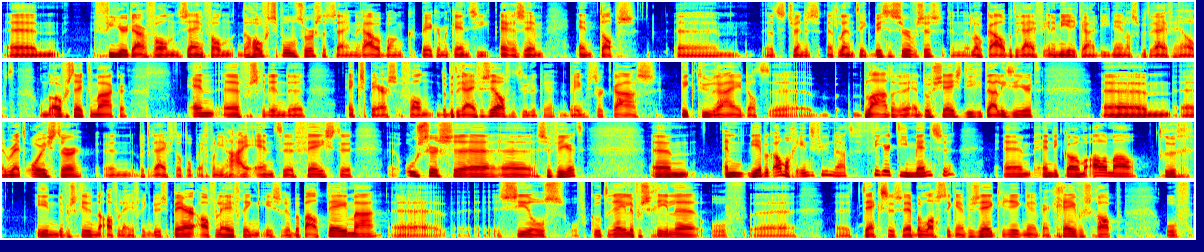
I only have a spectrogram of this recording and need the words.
Um, Vier daarvan zijn van de hoofdsponsors. Dat zijn Rabobank, Baker McKenzie, RSM en TAPS. Um, dat is Transatlantic Business Services, een lokaal bedrijf in Amerika die Nederlandse bedrijven helpt om de oversteek te maken. En uh, verschillende experts van de bedrijven zelf natuurlijk. Hè. Beemster Kaas, Picturij, dat uh, bladeren en dossiers digitaliseert. Um, uh, Red Oyster, een bedrijf dat op echt van die high-end feesten oesters serveert. Um, en die heb ik allemaal geïnterviewd, inderdaad. 14 mensen. En die komen allemaal terug in de verschillende afleveringen. Dus per aflevering is er een bepaald thema. Uh, sales of culturele verschillen of uh, uh, taxes, hè, belasting en verzekeringen, werkgeverschap. Of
